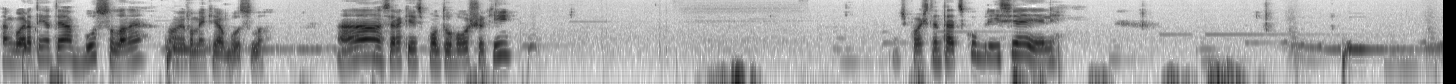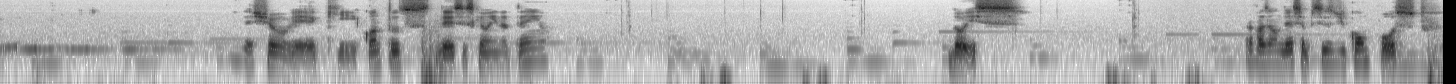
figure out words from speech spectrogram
Agora tem até a bússola, né? Vamos ver como é que é a bússola. Ah, será que é esse ponto roxo aqui? Gente pode tentar descobrir se é ele. Deixa eu ver aqui quantos desses que eu ainda tenho. Dois. Para fazer um desse eu preciso de composto.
